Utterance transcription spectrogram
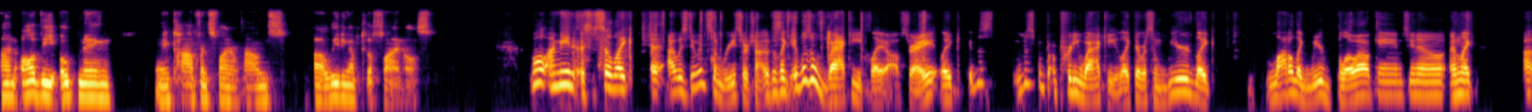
on all the opening and conference final rounds uh, leading up to the finals? Well, I mean, so like I was doing some research on it. It was like it was a wacky playoffs, right? Like it was it was pretty wacky. Like there was some weird, like a lot of like weird blowout games, you know, and like uh,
